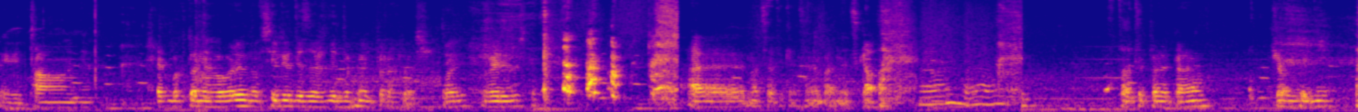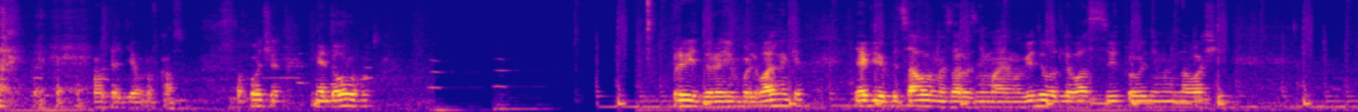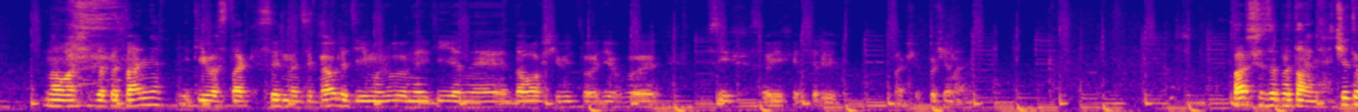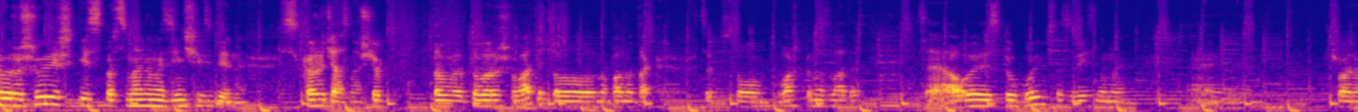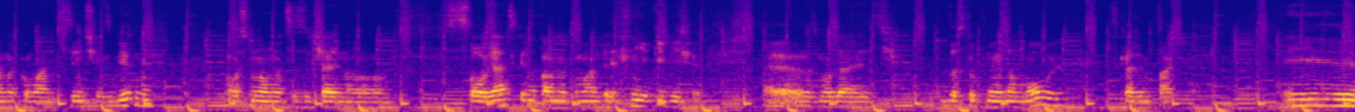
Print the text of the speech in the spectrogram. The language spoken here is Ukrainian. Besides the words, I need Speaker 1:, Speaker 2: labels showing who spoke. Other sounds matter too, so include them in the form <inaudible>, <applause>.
Speaker 1: Привітання. Як би хто не говорив, але всі люди завжди думають про гроші. Виріжеш. Е, Ну це таке, це напевно не цікаво. Стати перекаєм. Чому би ні? 5 євро в касу. Хоче, недорого. Привіт, дорогі вболівальники. Як і обіцяли, ми зараз знімаємо відео для вас з відповідями на ваші на ваші запитання, які вас так сильно цікавлять і, можливо, на які я не давав ще відповіді в всіх своїх інтерв'ю. Так що починаємо. Перше запитання. Чи ти товаришуєш із спортсменами з інших збірних? Скажу чесно, щоб тов- товаришувати, то напевно так цим словом важко назвати. Це, але спілкуємося з різними е, членами команд з інших збірних. В основному це, звичайно, слов'янські, напевно, команди, <laughs> які більше е, розмовляють доступною нам мовою, скажімо так. І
